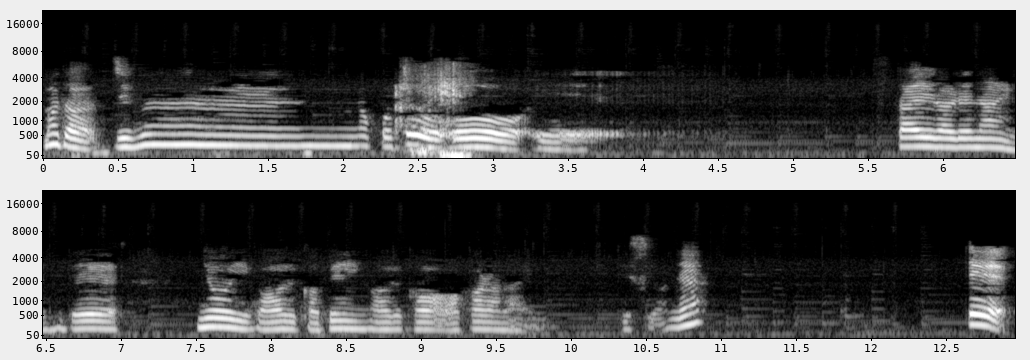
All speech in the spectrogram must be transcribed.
まだ自分のことを、えー伝えられないので、尿意があるか便意があるかはわからないんですよね。で、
